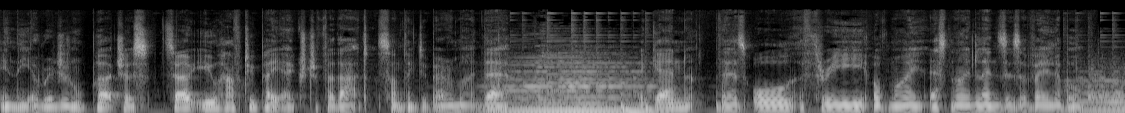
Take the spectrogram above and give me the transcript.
in the original purchase. So you have to pay extra for that, something to bear in mind there. Again, there's all three of my S9 lenses available.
